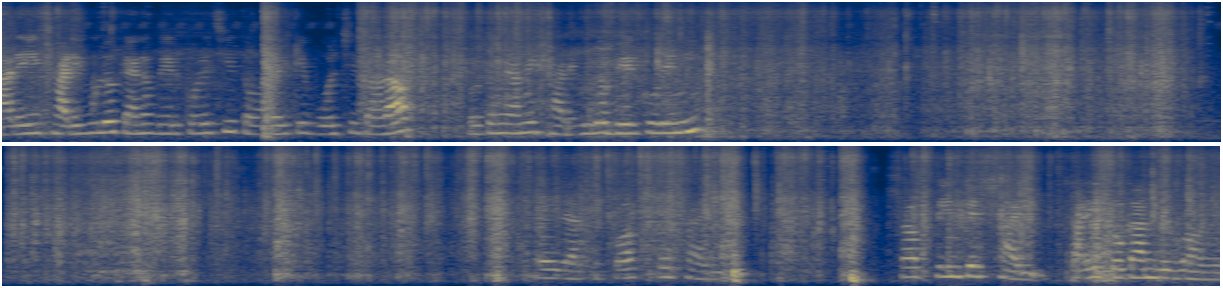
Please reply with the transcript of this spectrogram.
আর এই শাড়িগুলো কেন বের করেছি তোমাদেরকে বলছি, দাঁড়াও। প্রথমে আমি শাড়িগুলো বের করে নিই। এই দেখো, কত শাড়ি। সব প্রিন্টের শাড়ি শাড়ির দোকান দেবো আমি।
